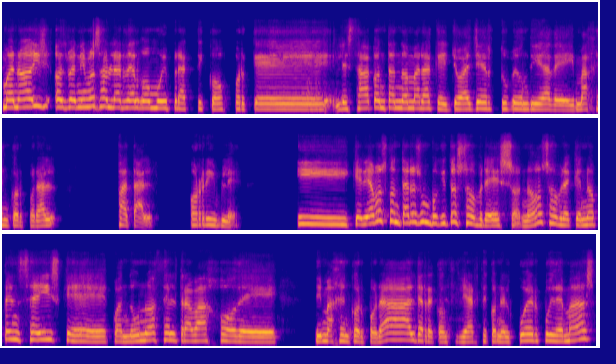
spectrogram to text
Bueno, hoy os venimos a hablar de algo muy práctico, porque le estaba contando a Mara que yo ayer tuve un día de imagen corporal fatal, horrible. Y queríamos contaros un poquito sobre eso, ¿no? Sobre que no penséis que cuando uno hace el trabajo de, de imagen corporal, de reconciliarse con el cuerpo y demás,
